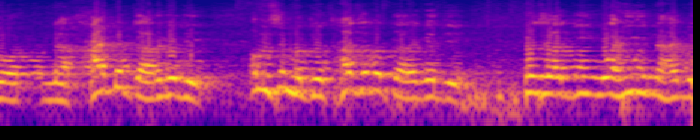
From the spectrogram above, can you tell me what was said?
god ना हाइब तारगदी अमसे मत थाजब की वही ना हाइब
